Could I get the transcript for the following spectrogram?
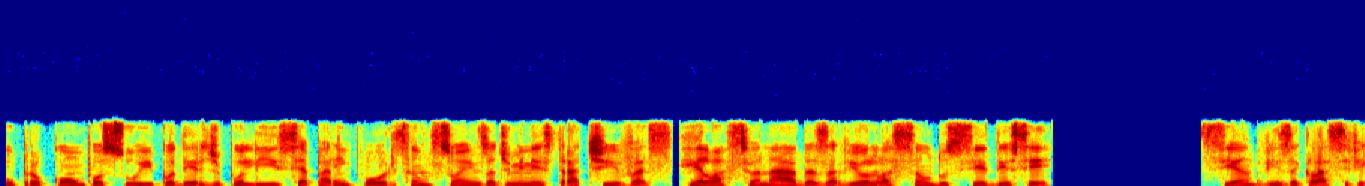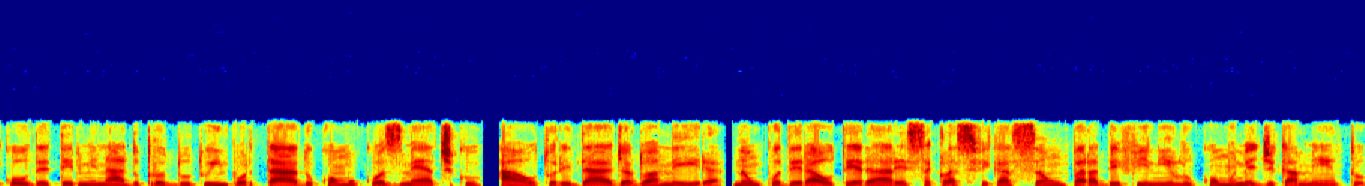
O PROCON possui poder de polícia para impor sanções administrativas relacionadas à violação do CDC. Se a Anvisa classificou determinado produto importado como cosmético, a autoridade aduaneira não poderá alterar essa classificação para defini-lo como medicamento.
